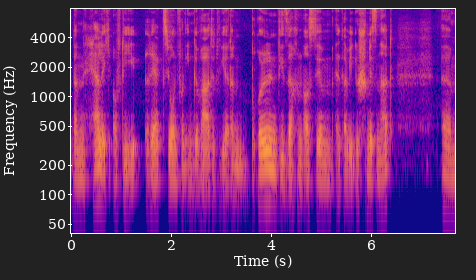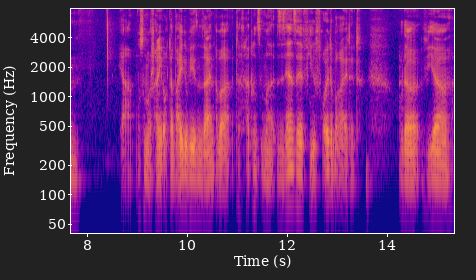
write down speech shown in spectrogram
dann herrlich auf die Reaktion von ihm gewartet, wie er dann brüllend die Sachen aus dem LKW geschmissen hat. Ähm, ja, muss man wahrscheinlich auch dabei gewesen sein, aber das hat uns immer sehr, sehr viel Freude bereitet. Oder wir,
